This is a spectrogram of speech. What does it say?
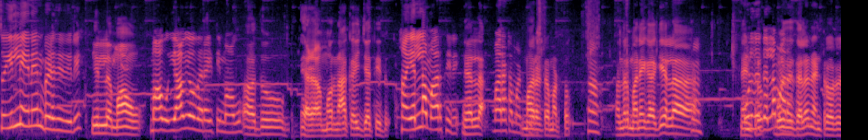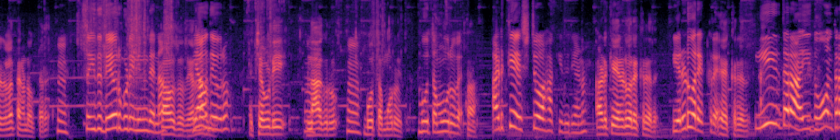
ಸೊ ಇಲ್ಲಿ ಏನೇನ್ ಬೆಳೆದಿದ್ದೀರಿ? ಇಲ್ಲ ಮಾವು. ಮಾವು. ಯಾವ ಯಾವ ವೆರೈಟಿ ಮಾವು? ಅದು ಎರ- ಮೂರ್ ನಾಲ್ಕೈದು ಜಾತಿದು. ಹಾ ಎಲ್ಲ ಮಾರ್ತೀರಿ? ಎಲ್ಲ ಮಾರಾಟ ಮಾಡಿ ಮಾರಾಟ ಮಾಡ್ತಾವ್. ಹಾ. ಅಂದ್ರೆ ಮನೆಗಾಗಿ ಎಲ್ಲ ನೆಂಟ್ರು ಉಳ್ದಿದ್ದೆಲ್ಲ ನೆಂಟರವರೆಲ್ಲ ತಗೊಂಡು ಹೋಗ್ತಾರೆ. ಹ್ಮ್. ಸೊ ಇದು ದೇವ್ರ ಗುಡಿ ನಿಮ್ದೇನಾ? ಹೌದು ಎಲ್ಲ ಯಾವ ದೇವ್ರು? ಚೌಡಿ ನಾಗರು. ಭೂತ ಮೂರು ಐತೆ. ಭೂತ ಮೂರುವೆ. ಹಾ. ಅಡಿಕೆ ಎಷ್ಟು ಹಾಕಿದಿರಿ ಅಣ್ಣ? ಅಡಿಕೆ ಎರಡೂವರೆ ಎಕರೆ ಇದೆ. ಎರಡೂವರೆ ಎಕರೆ? ಎಕರೆ ಇದೆ. ಈ ತರ ಇದು ಒಂಥರ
